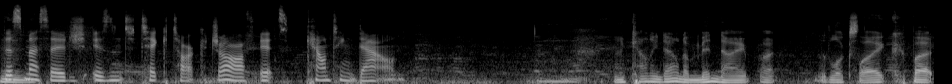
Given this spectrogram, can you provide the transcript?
This Hmm. message isn't tick tock Joff, it's counting down. And counting down to midnight, but it looks like. But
